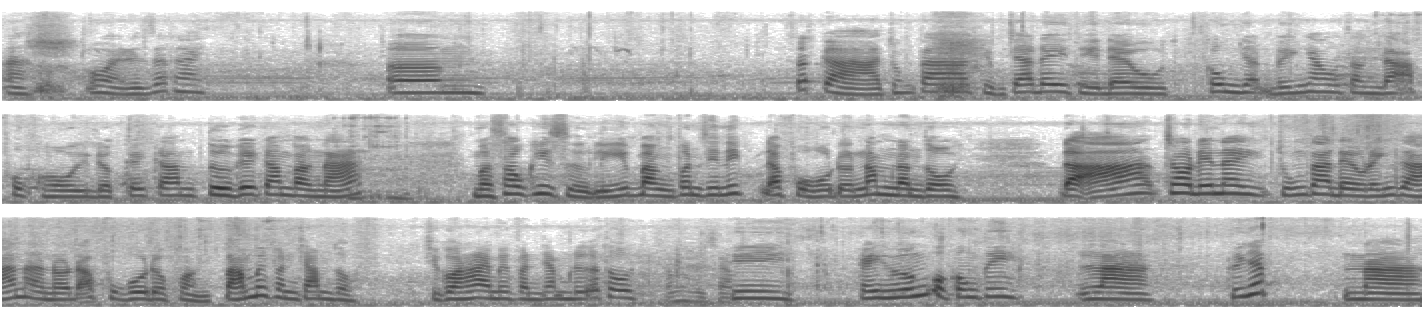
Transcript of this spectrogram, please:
À, câu hỏi này rất hay. Ờm, tất cả chúng ta kiểm tra đây thì đều công nhận với nhau rằng đã phục hồi được cây cam từ cây cam vàng lá mà sau khi xử lý bằng phân Zinix đã phục hồi được 5 lần rồi. Đã cho đến nay chúng ta đều đánh giá là nó đã phục hồi được khoảng 80% rồi. Chỉ còn 20% nữa thôi. 80%. Thì cái hướng của công ty là thứ nhất là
